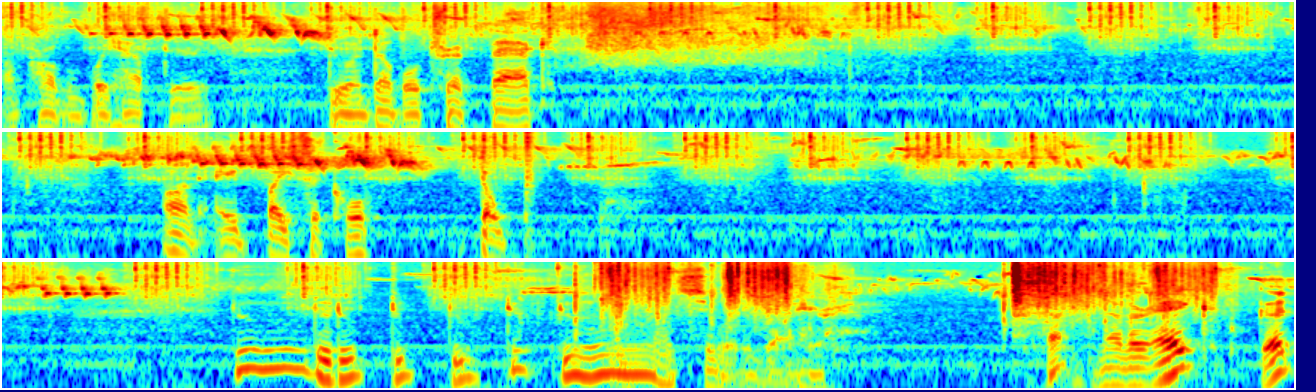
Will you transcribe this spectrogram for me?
I'll probably have to do a double trip back on a bicycle. Dope. Do, do, do, do, do, do, do. Let's see what we got here. Another egg. Good.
